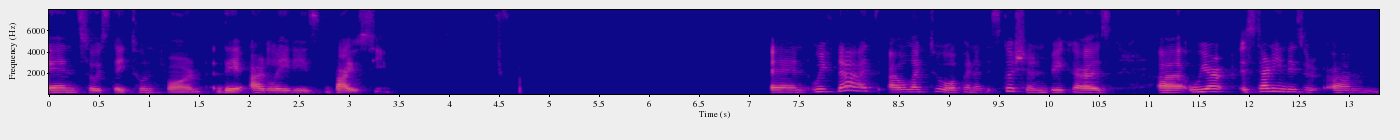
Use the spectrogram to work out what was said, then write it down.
And so stay tuned for the R-Ladies BioC. And with that, I would like to open a discussion because uh, we are starting this um,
